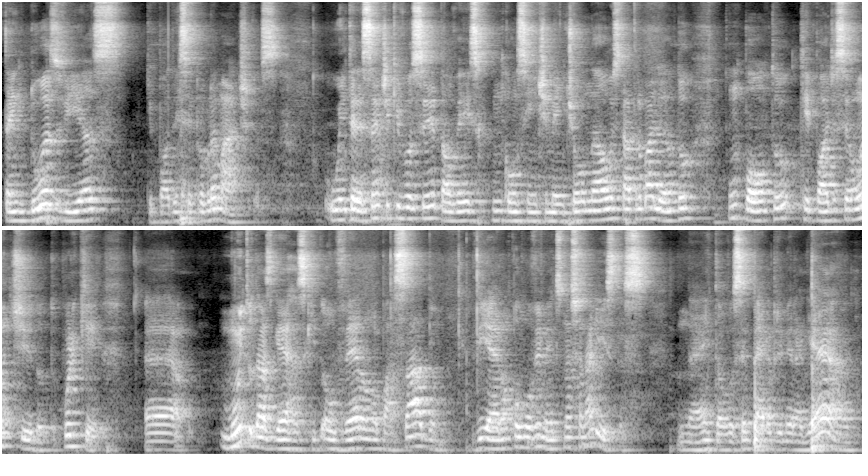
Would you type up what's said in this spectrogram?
tem duas vias que podem ser problemáticas. O interessante é que você, talvez inconscientemente ou não, está trabalhando um ponto que pode ser um antídoto. Por quê? É, muito das guerras que houveram no passado vieram com movimentos nacionalistas. Né? Então você pega a Primeira Guerra,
